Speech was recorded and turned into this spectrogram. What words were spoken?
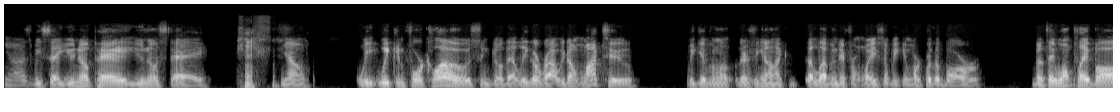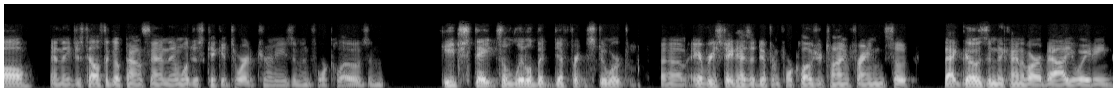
you know, as we say, you know, pay, you know, stay. you know, we we can foreclose and go that legal route. We don't want to. We give them there's you know like eleven different ways that we can work with a borrower. But if they won't play ball and they just tell us to go pound sand, then we'll just kick it to our attorneys and then foreclose. And each state's a little bit different, Stuart. Uh, every state has a different foreclosure time frame. So that goes into kind of our evaluating.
